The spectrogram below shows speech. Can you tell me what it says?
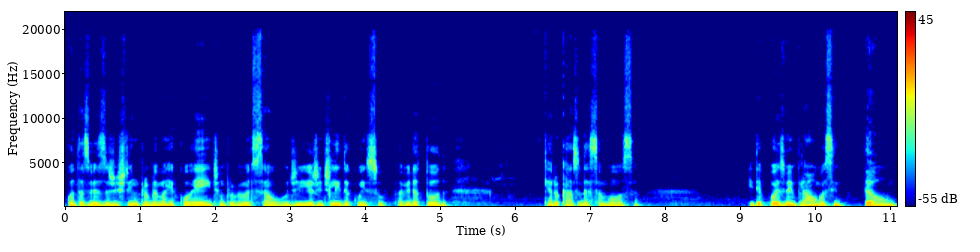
quantas vezes a gente tem um problema recorrente, um problema de saúde e a gente lida com isso a vida toda, que era o caso dessa moça. E depois vem para algo assim tão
